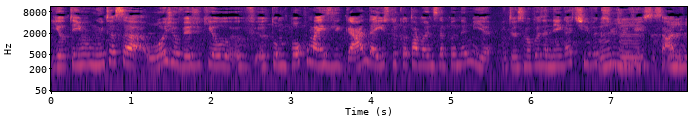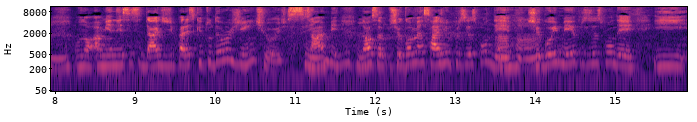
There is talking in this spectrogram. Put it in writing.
E eu tenho muito essa. Hoje eu vejo que eu, eu, eu tô um pouco mais ligada a isso do que eu tava antes da pandemia. Então isso é uma coisa negativa que uhum. surgiu disso, sabe? Uhum. A minha necessidade de. Parece que tudo é urgente hoje, Sim. sabe? Uhum. Nossa, chegou a mensagem, eu preciso responder. Chegou e-mail, eu preciso responder. E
